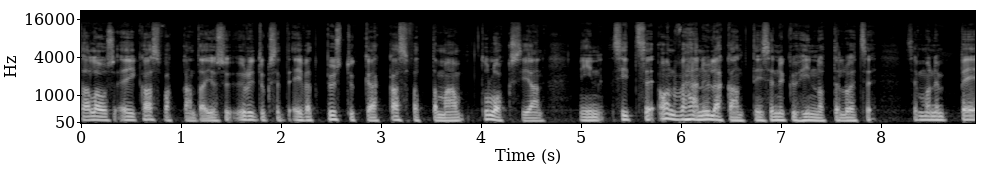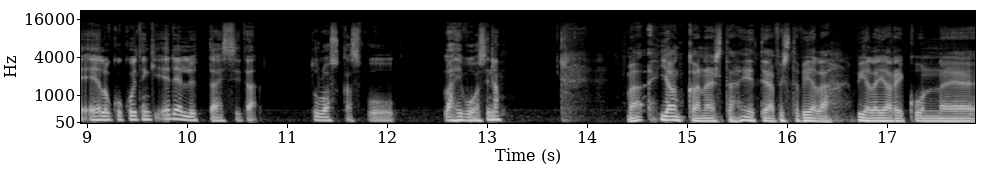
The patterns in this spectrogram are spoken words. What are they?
talous ei kasvakaan tai jos yritykset eivät pystykään kasvattamaan tuloksiaan, niin sitten se on vähän yläkanttiin se nykyhinnoittelu, että se semmoinen PE-luku kuitenkin edellyttäisi sitä tuloskasvua lähivuosina. Mä jankkaan näistä ETFistä vielä, vielä Jari, kun ne,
